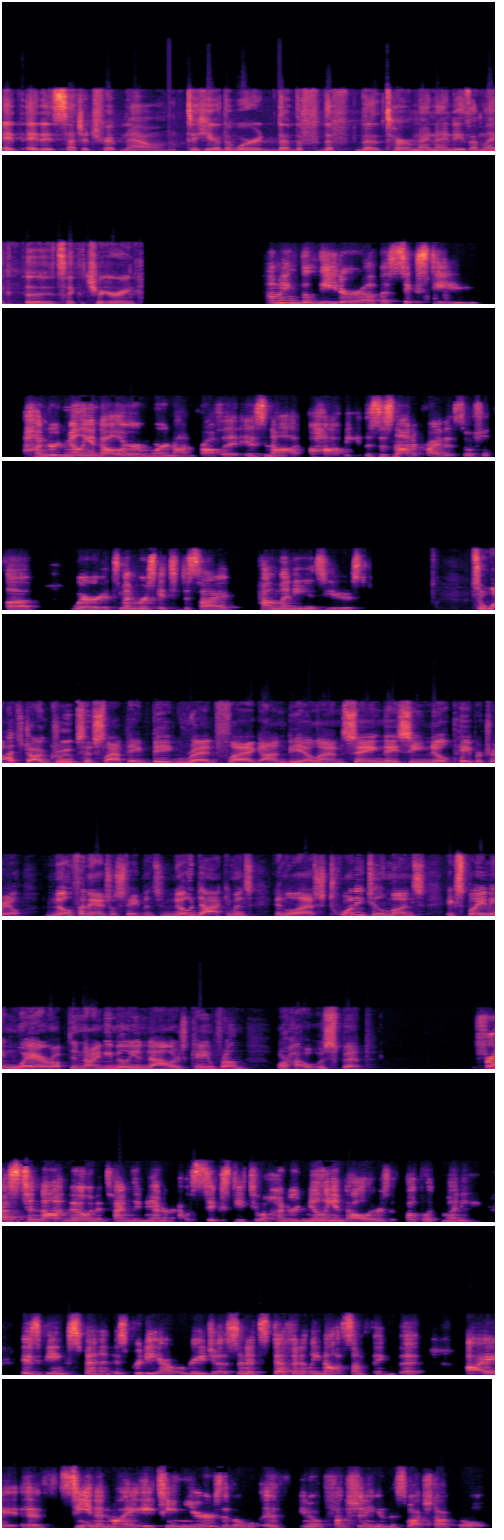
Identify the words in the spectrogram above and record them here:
it, it is such a trip now to hear the word, the, the, the, the term 990s. I'm like, it's like triggering. Becoming the leader of a 60, $100 million or more nonprofit is not a hobby. This is not a private social club where its members get to decide how money is used. So, watchdog groups have slapped a big red flag on BLM, saying they see no paper trail, no financial statements, no documents in the last 22 months explaining where up to $90 million came from or how it was spent. For us to not know in a timely manner how 60 to 100 million dollars of public money is being spent is pretty outrageous, and it's definitely not something that I have seen in my 18 years of, a, of you know functioning in this watchdog role.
